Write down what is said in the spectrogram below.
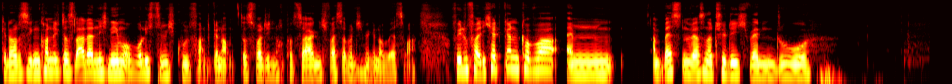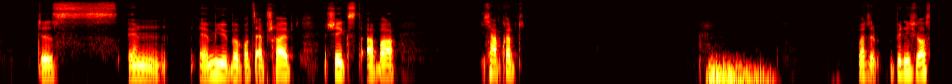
Genau, deswegen konnte ich das leider nicht nehmen, obwohl ich es ziemlich cool fand. Genau, das wollte ich noch kurz sagen. Ich weiß aber nicht mehr genau, wer es war. Auf jeden Fall, ich hätte gerne ein Cover. Ähm, am besten wäre es natürlich, wenn du das in, äh, mir über WhatsApp schreibt, schickst, aber ich habe gerade. Warte, bin ich los?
